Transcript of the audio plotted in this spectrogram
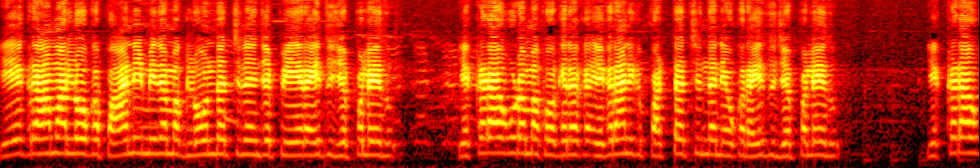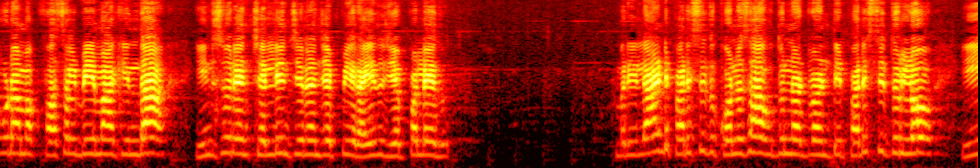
ఏ గ్రామాల్లో ఒక పానీ మీద మాకు లోన్ వచ్చిందని చెప్పి ఏ రైతు చెప్పలేదు. ఎక్కడా కూడా మాకు ఒక ఎకరానికి పట్టొచ్చిందని ఒక రైతు చెప్పలేదు. ఎక్కడా కూడా మాకు ఫసల్ బీమా కింద ఇన్సూరెన్స్ చెల్లించిరని చెప్పి రైతు చెప్పలేదు. మరి ఇలాంటి పరిస్థితి కొనసాగుతున్నటువంటి పరిస్థితుల్లో ఈ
